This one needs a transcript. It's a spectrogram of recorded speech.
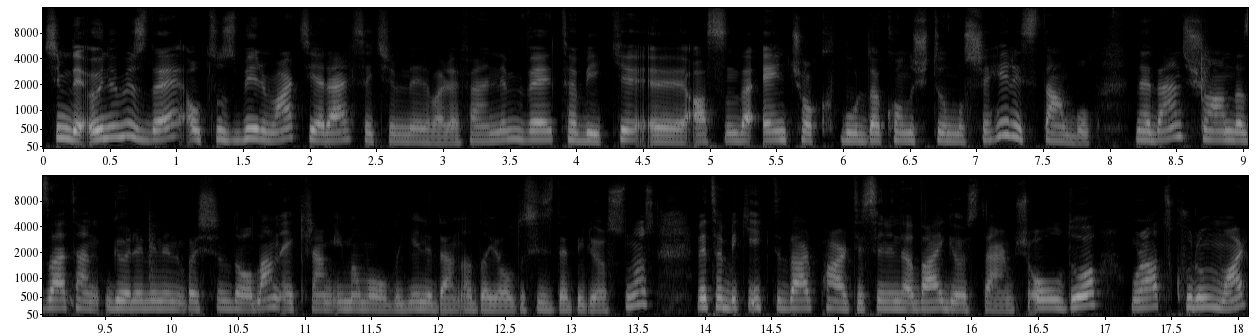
Şimdi önümüzde 31 Mart yerel seçimleri var efendim ve tabii ki e, aslında en çok burada konuştuğumuz şehir İstanbul. Neden? Şu anda zaten görevinin başında olan Ekrem İmamoğlu yeniden aday oldu siz de biliyorsunuz. Ve tabii ki iktidar partisinin de aday göstermiş olduğu Murat Kurum var.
